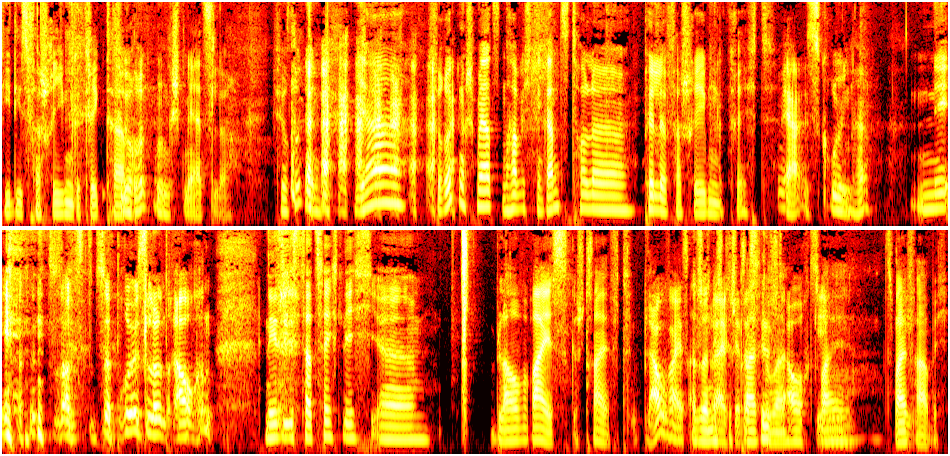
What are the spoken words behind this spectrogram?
die, die es verschrieben gekriegt haben. Für Rückenschmerzler. Für Rücken. ja, für Rückenschmerzen habe ich eine ganz tolle Pille verschrieben gekriegt. Ja, ist grün, hä? Nee, Sonst du zerbröseln und rauchen. nee, sie ist tatsächlich äh, blau-weiß gestreift. Blau-weiß Also nicht gestreift, ja, das gestreift, hilft aber auch zwei, gegen, zweifarbig.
